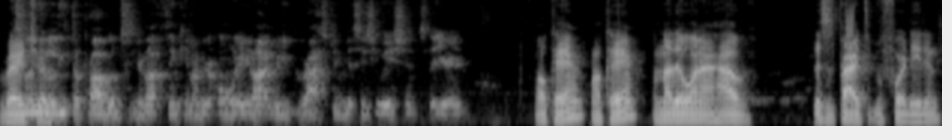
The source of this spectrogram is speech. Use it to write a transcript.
Very it's only going true. to lead to problems because you're not thinking on your own you're not really grasping the situations that you're in. Okay, okay. Another one I have. This is prior to before dating.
